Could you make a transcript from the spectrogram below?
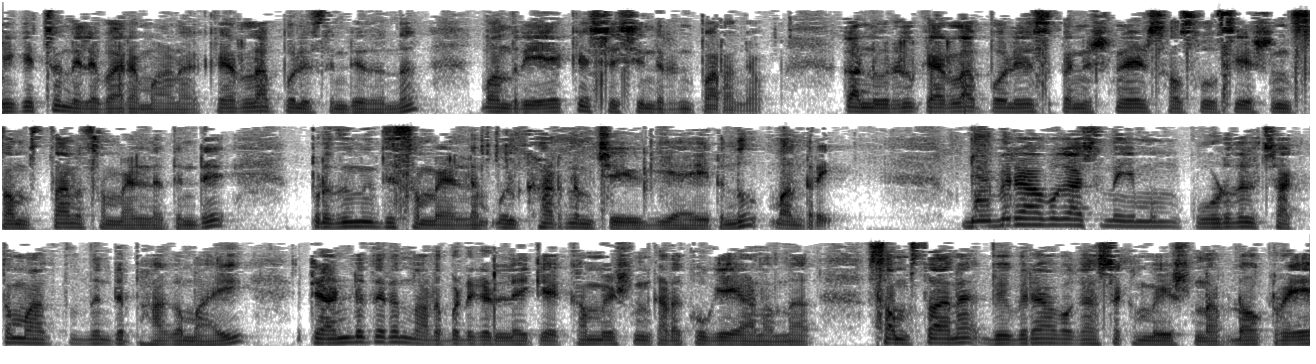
മികച്ച നിലവാരമാണ് കേരള പോലീസിന്റേതെന്ന് മന്ത്രി എ കെ ശശീന്ദ്രൻ പറഞ്ഞു. കണ്ണൂരിൽ കേരള പോലീസ് പെൻഷനേഴ്സ് അസോസിയേഷൻ സംസ്ഥാന സമ്മേളനത്തിന്റെ പ്രതിനിധി സമ്മേളനം ഉദ്ഘാടനം ചെയ്യുകയായിരുന്നു മന്ത്രി. വിവരാവകാശ നിയമം കൂടുതൽ ശക്തമാക്കുന്നതിന്റെ ഭാഗമായി രണ്ടുതരം നടപടികളിലേക്ക് കമ്മീഷൻ കടക്കുകയാണെന്ന് സംസ്ഥാന വിവരാവകാശ commissioner doctor A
